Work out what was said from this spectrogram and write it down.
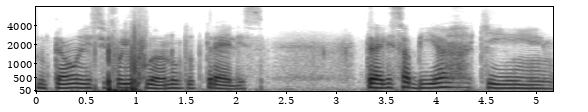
Então esse foi o plano do Trellis. Trellis sabia que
